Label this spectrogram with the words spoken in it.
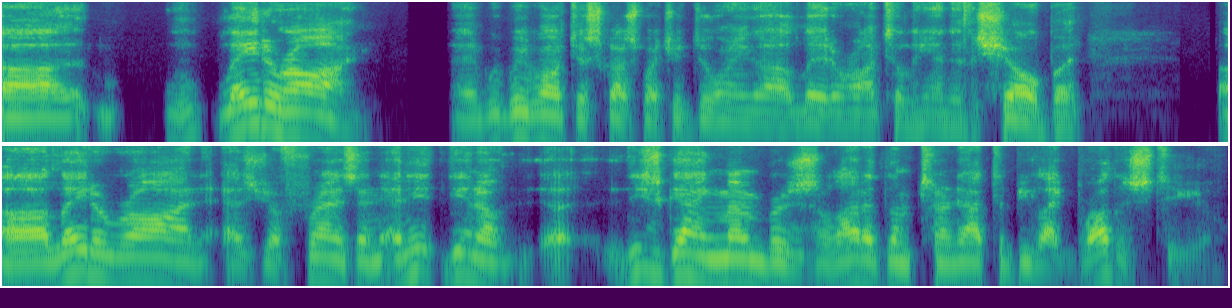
Uh, later on, and we, we, won't discuss what you're doing uh, later on till the end of the show, but uh, later on, as your friends, and, and it, you know, uh, these gang members, a lot of them turned out to be like brothers to you.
